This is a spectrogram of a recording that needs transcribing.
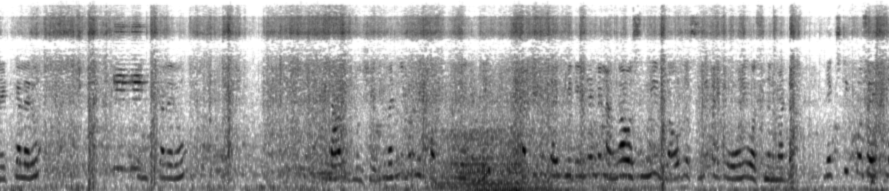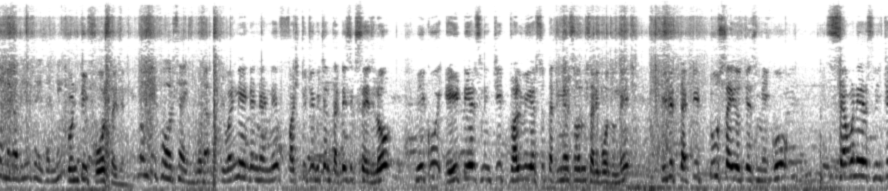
red colour pink colour లారీ బ్లూ షేడ్. ఇవన్నీ కూడా మీకు థర్టీ టూ అండి. థర్టీ టూ సైజ్ మీకు ఏంటంటే లంగా వస్తుంది బ్లౌజ్ వస్తుంది మనకి ఓనీ వస్తుంది అనమాట నెక్స్ట్ ఇంకో సైజ్ అదే సైజ్ అండి. ట్వంటీ ఫోర్ సైజ్ అండి. ట్వంటీ ఫోర్ సైజ్ కూడా. ఇవన్నీ ఏంటంటే అండి ఫస్ట్ చూపించిన థర్టీ సిక్స్ సైజ్లో మీకు ఎయిట్ ఇయర్స్ నుంచి ట్వెల్వ్ ఇయర్స్ థర్టీన్ ఇయర్స్ వరకు సరిపోతుంది. ఇది థర్టీ టూ సైజ్ వచ్చేసి మీకు సెవెన్ ఇయర్స్ నుంచి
